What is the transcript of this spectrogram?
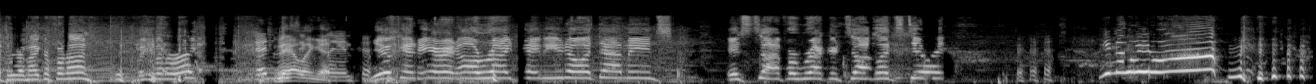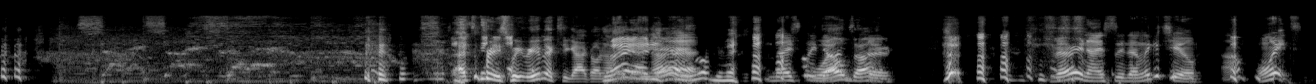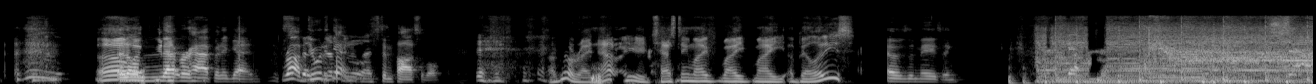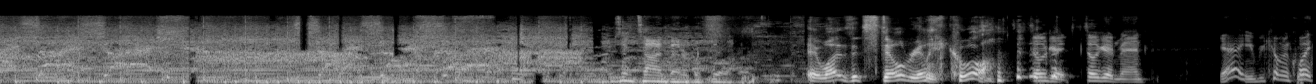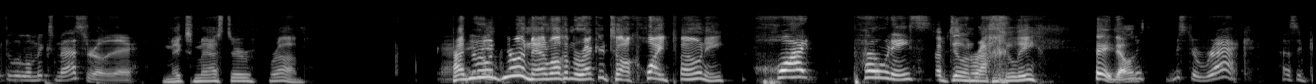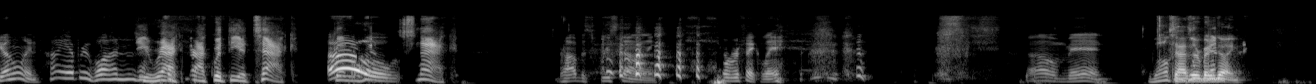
I got the right microphone on. Am right? And Nailing it. You can hear it. All right, baby. You know what that means. It's time for record talk. Let's do it. You know who you are. That's a pretty sweet remix you got going on. Right? I there. Yeah. man. Nicely Well done. sir. Very nicely done. Look at you. On point. Oh, It'll never happen again. Rob, do it again. nothing less. It's impossible. I'll do it right now. Are you testing my my my abilities? That was amazing. I was in time better before. It was. It's still really cool. Still good. Still good, man. Yeah, you're becoming quite the little mixed master over there. Mix Master Rob. Yeah, How's everyone doing, man? Welcome to Record Talk. White Pony. White ponies. What's up, Dylan Rachley? hey, Dylan. Mr. Rack, how's it going? Hi, everyone. D Rack back with the attack. Oh, with Snack. Rob is freestyling horrifically. oh man, Welcome. So how's to everybody doing?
